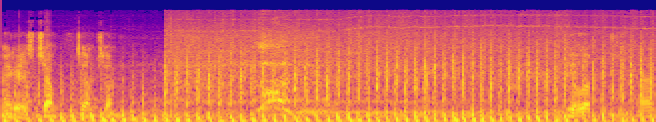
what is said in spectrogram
Hey guys, jump, jump, jump. Heal up if you have.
